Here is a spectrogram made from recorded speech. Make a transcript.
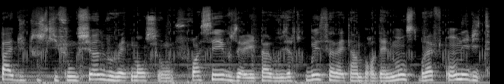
pas du tout ce qui fonctionne, vos vêtements seront froissés, vous n'allez pas vous y retrouver, ça va être un bordel monstre, bref, on évite.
